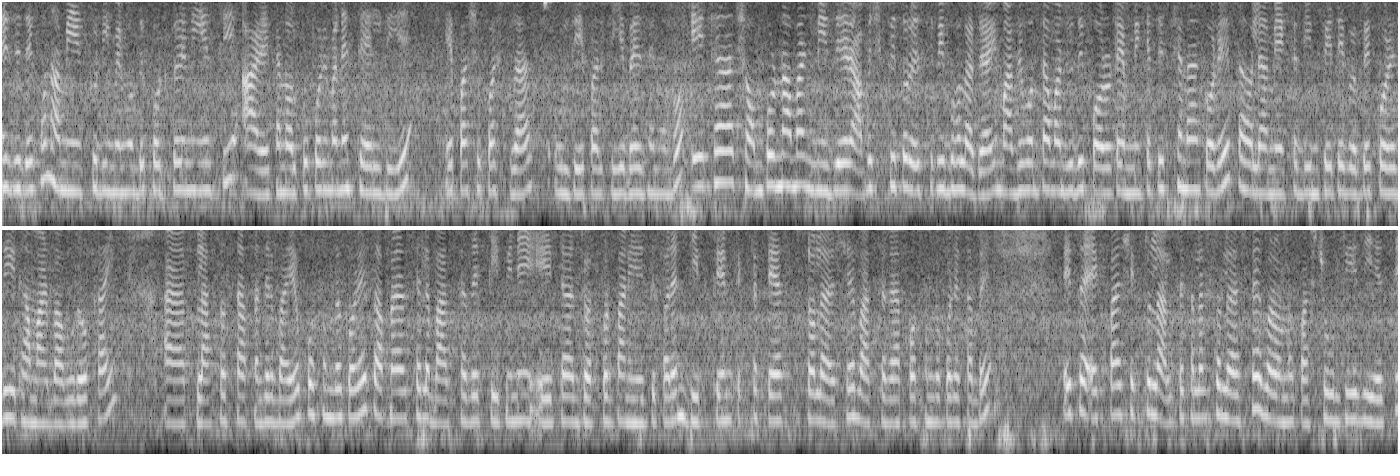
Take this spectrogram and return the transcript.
এই যে দেখুন, আমি একটু ডিমের মধ্যে কোট করে নিয়েছি। আর এখানে অল্প পরিমাণে তেল দিয়ে এপাশ ওপাশ জাস্ট উল্টিয়ে পাল্টিয়ে বেজে নেব। এটা সম্পূর্ণ আমার নিজের আবিষ্কৃত রেসিপি বলা যায়। মাঝে মধ্যে আমার যদি পরোটা এমনি খেতে ইচ্ছে না করে, তাহলে আমি একটা ডিম পেটে এভাবে করে দিই, এটা আমার বাবুরও খাই আর প্লাস হচ্ছে আপনাদের বাইও পছন্দ করে। তো আপনারা ছেলে বাচ্চাদের টিফিনে এটা ঝটপট বানিয়ে দিতে পারেন। ডিফারেন্ট একটা টেস্ট চলে আসে, বাচ্চারা পছন্দ করে খাবে। এই তো এক পাশে একটু লালচে কালার চলে আসলে, এবার অন্য পাশটা উল্টিয়ে দিয়েছি।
